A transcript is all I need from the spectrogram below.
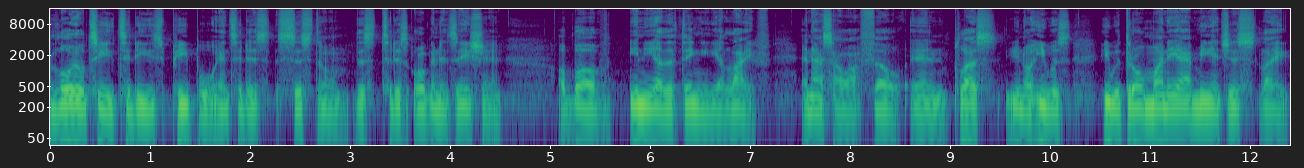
loyalty to these people and to this system, this to this organization above any other thing in your life. And that's how I felt. And plus, you know, he was he would throw money at me and just like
